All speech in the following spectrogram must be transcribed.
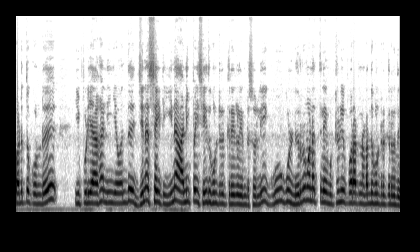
படுத்துக்கொண்டு இப்படியாக நீங்கள் வந்து ஜினசைட் இன அழிப்பை செய்து கொண்டிருக்கிறீர்கள் என்று சொல்லி கூகுள் நிறுவனத்திலே முற்றுகை போராட்டம் நடந்து கொண்டிருக்கிறது.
